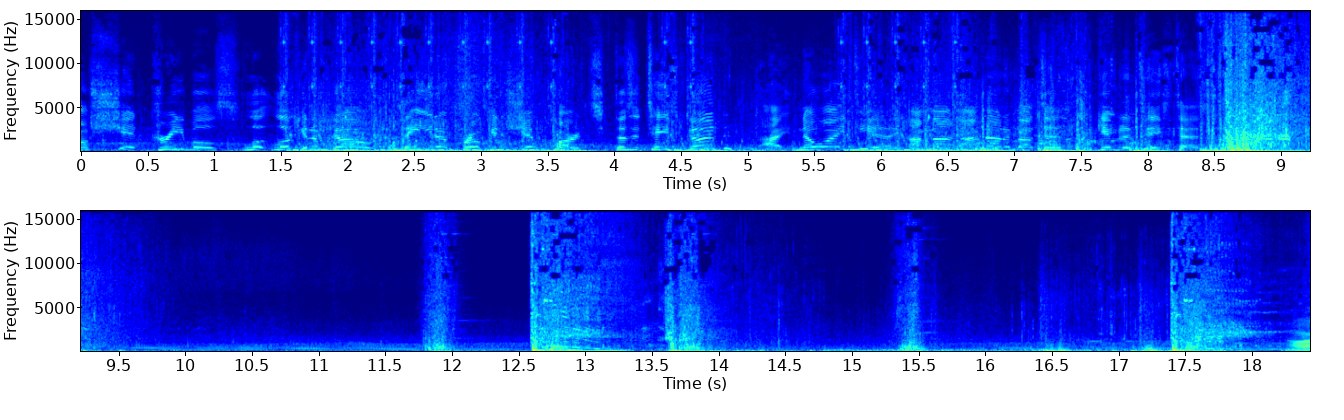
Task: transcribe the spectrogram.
Oh shit, Greebles. Look, look at them go. They eat up broken ship parts. Does it taste good? I no idea. I'm not. I'm not about to give it a taste test. Oh,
